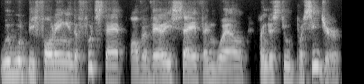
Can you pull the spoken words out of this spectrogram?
we would be following in the footstep of a very safe and well understood procedure,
